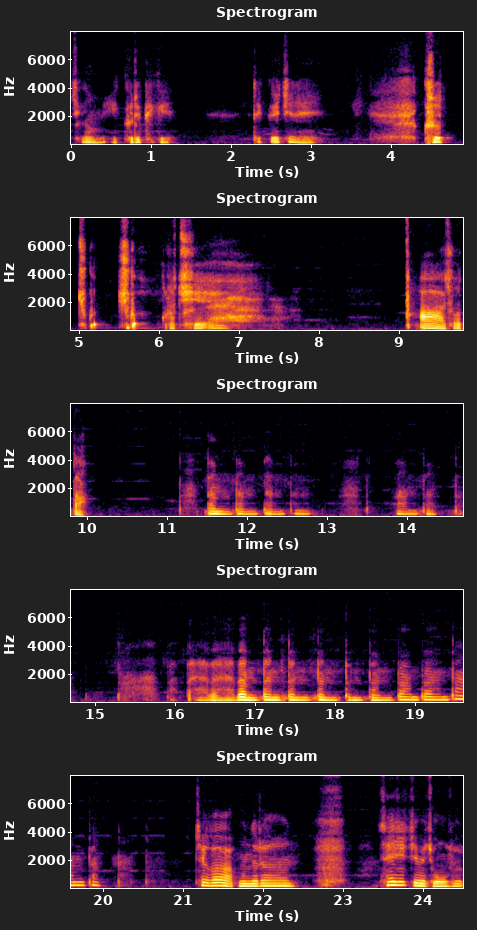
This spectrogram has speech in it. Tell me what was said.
지금 이 그래픽이 되게 꿰지네. 그렇 죽어 죽어 그렇지. 아, 죽었다. 제가 오늘은 3시쯤에 종소,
